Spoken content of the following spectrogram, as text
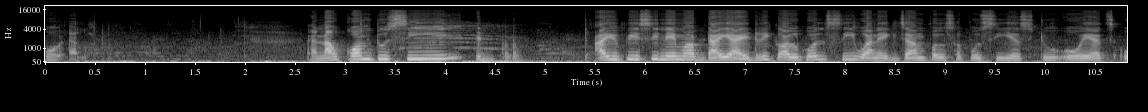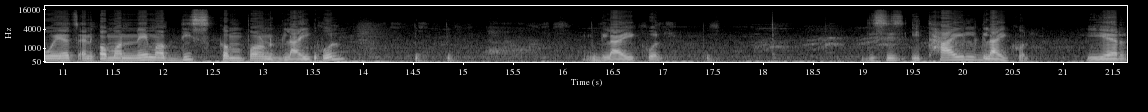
OL. And now come to see IUPAC name of dihydric alcohol. See one example suppose CS2 OH OH and common name of this compound glycol. Glycol. This is ethyl glycol. Here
